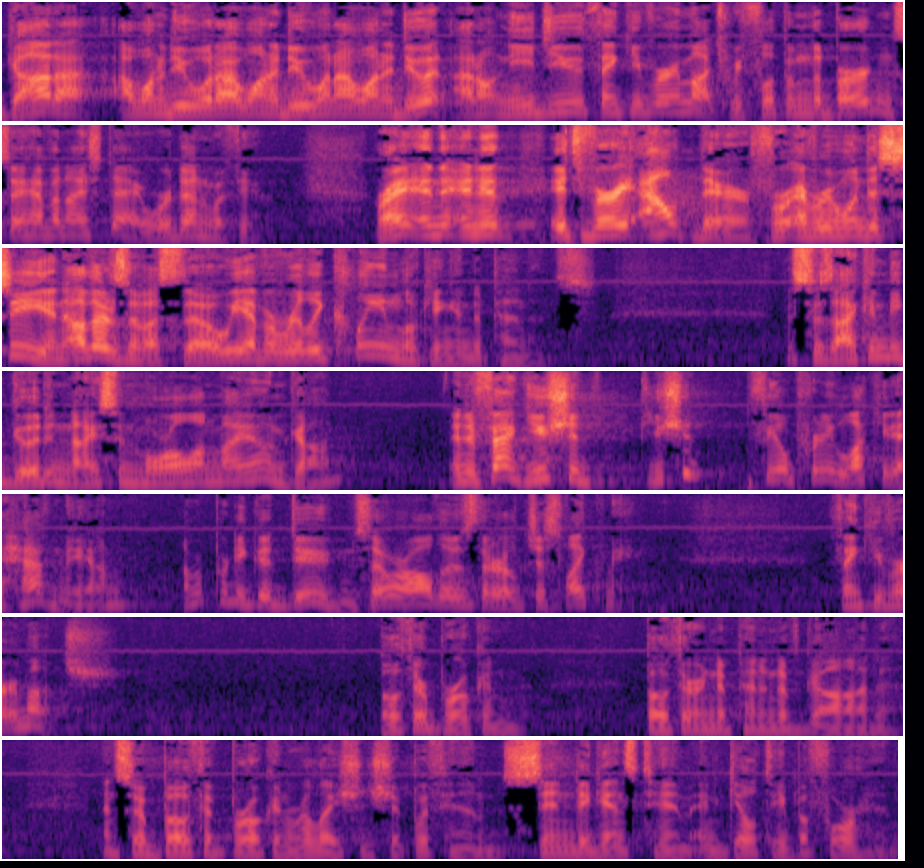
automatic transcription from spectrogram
God, I, I want to do what I want to do when I want to do it. I don't need you. Thank you very much. We flip him the bird and say, Have a nice day. We're done with you. Right? And, and it, it's very out there for everyone to see. And others of us, though, we have a really clean looking independence. That says, I can be good and nice and moral on my own, God. And in fact, you should, you should feel pretty lucky to have me. I'm, I'm a pretty good dude, and so are all those that are just like me. Thank you very much. Both are broken, both are independent of God, and so both have broken relationship with Him, sinned against Him, and guilty before Him.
